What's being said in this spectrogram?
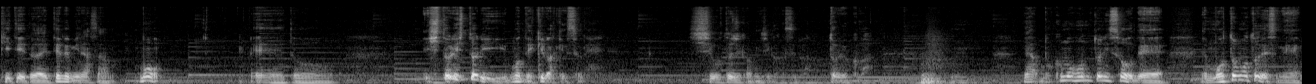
聞いていただいてる皆さんもえっ、ー、と一人一人もできるわけですよね。仕事時間短くする努力は、うん、いや僕も本当にそうでもともとですね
